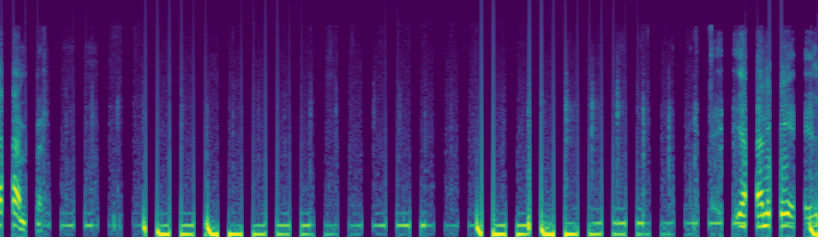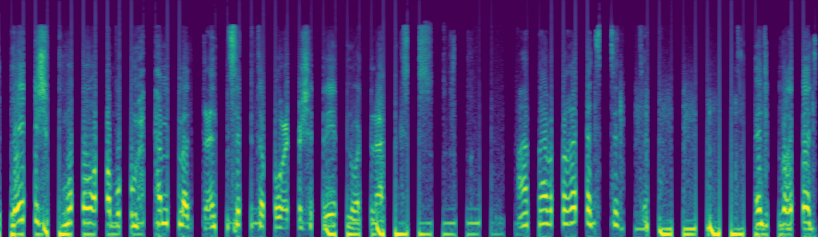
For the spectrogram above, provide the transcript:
ثامر يعني ليش مو أبو محمد عند 26 والعكس؟ أنا بغيت ستة. أنت بغيت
